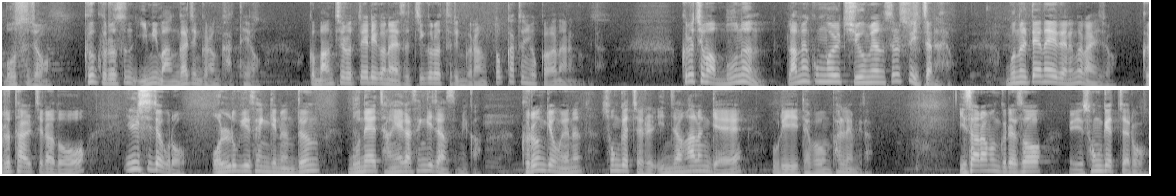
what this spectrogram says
못 쓰죠. 그 그릇은 이미 망가진 거랑 같아요. 그 망치로 때리거나 해서 찌그러뜨린 거랑 똑같은 효과가 나는 겁니다. 그렇지만 문은 라면 국물 지우면 쓸 수 있잖아요. 문을 떼내야 되는 건 아니죠. 그렇다 할지라도 일시적으로 얼룩이 생기는 등 문에 장애가 생기지 않습니까? 그런 경우에는 손괴죄를 인정하는 게 우리 대법원 판례입니다. 이 사람은 그래서 이 손괴죄로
